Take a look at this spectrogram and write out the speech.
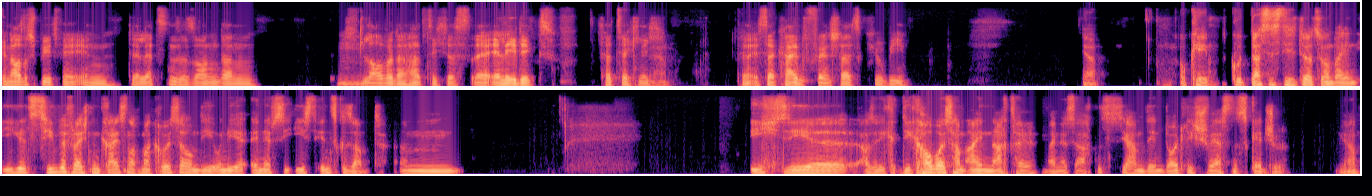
genauso spielt wie in der letzten Saison, dann, ich Hm. glaube, dann hat sich das äh, erledigt. Tatsächlich. Ja. Dann ist er kein Franchise-QB. Okay, gut, das ist die Situation bei den Eagles. Ziehen wir vielleicht den Kreis noch mal größer um die, um die NFC East insgesamt. Ähm, ich sehe, also die, die Cowboys haben einen Nachteil meines Erachtens. Sie haben den deutlich schwersten Schedule. Ja,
